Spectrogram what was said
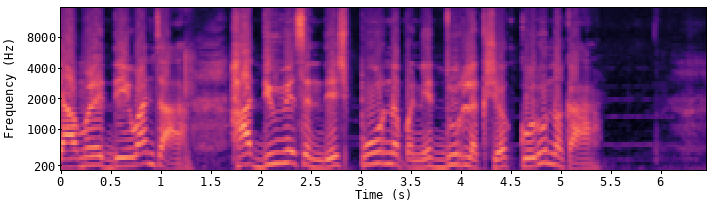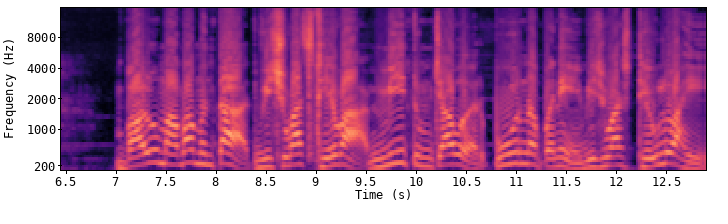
त्यामुळे देवांचा हा दिव्य संदेश पूर्णपणे दुर्लक्ष करू नका. बाळू मामा म्हणतात विश्वास ठेवा. मी तुमच्यावर पूर्णपणे विश्वास ठेवलो आहे.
